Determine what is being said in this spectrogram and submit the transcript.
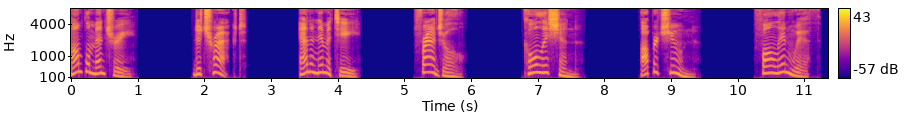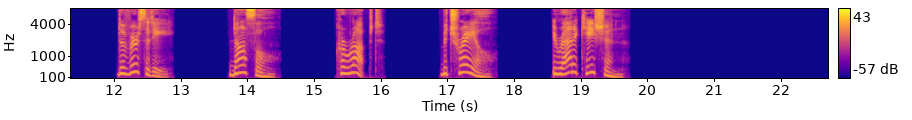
complementary, detract, anonymity, fragile, coalition, opportune, fall in with, diversity, docile, corrupt, betrayal, eradication,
